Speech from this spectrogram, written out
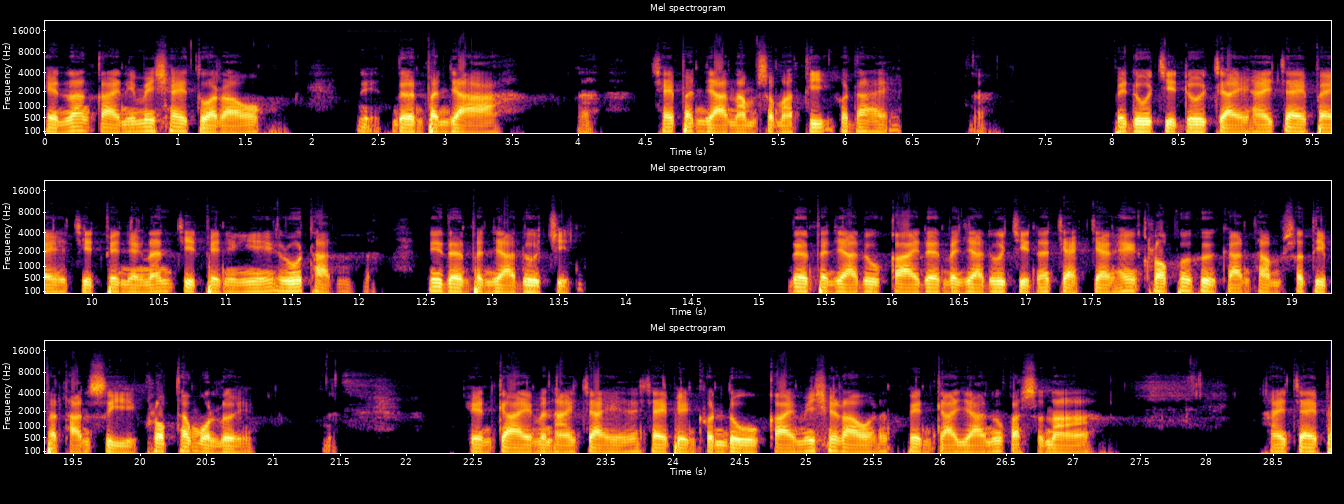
เห็นร่างกายนี้ไม่ใช่ตัวเรานี่เดินปัญญาใช้ปัญญานำสมาธิก็ได้ไปดูจิตดูใจหายใจไปจิตเป็นอย่างนั้นจิตเป็นอย่างนี้รู้ทันนี่เดินปัญญาดูจิต เดินปัญญาดูกาย เดินปัญญาดูจิตนะแจกแจงให้ครบก็คือการทำสติปัฏฐานสี่ครบทั้งหมดเลย เห็นกายมันหายใจใจเป็นคนดูกายไม่ใช่เราเป็นกายานุปัสสนา หายใจไป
